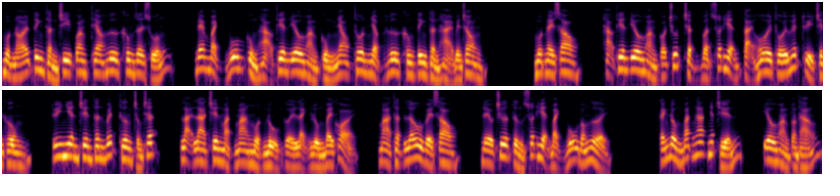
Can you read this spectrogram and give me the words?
một nói tinh thần chi quang theo hư không rơi xuống, đem Bạch Vũ cùng hạo thiên yêu hoàng cùng nhau thôn nhập hư không tinh thần hải bên trong. Một ngày sau, hạo thiên yêu hoàng có chút chật vật xuất hiện tại hôi thối huyết thủy trên không, tuy nhiên trên thân vết thương chống chất, lại là trên mặt mang một nụ cười lạnh lùng bay khỏi, mà thật lâu về sau, đều chưa từng xuất hiện Bạch Vũ bóng người. Cánh đồng bát ngát nhất chiến, yêu hoàng toàn thắng.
